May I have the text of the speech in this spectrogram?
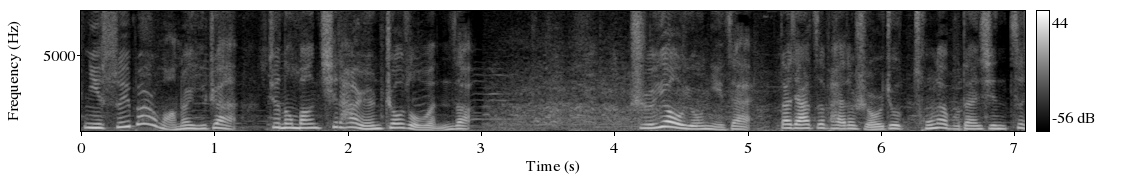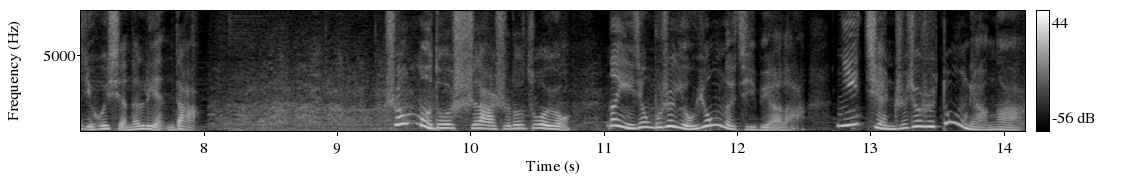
你随便往那一站就能帮其他人招走蚊子。只要有你在，大家自拍的时候就从来不担心自己会显得脸大。这么多实打实的作用，那已经不是有用的级别了，你简直就是栋梁啊！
